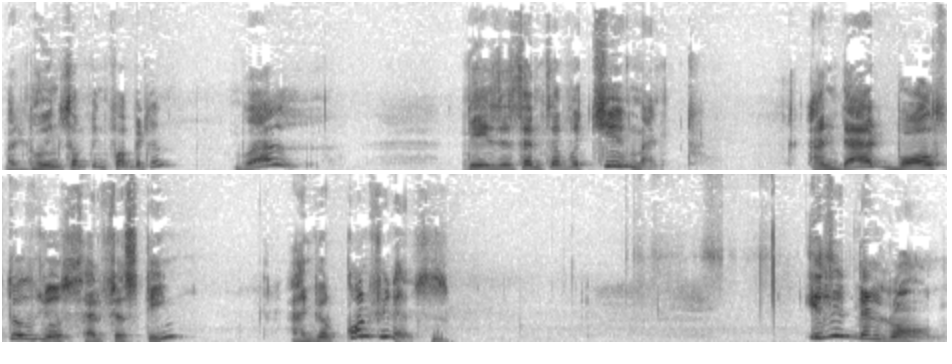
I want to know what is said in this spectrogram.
But doing something forbidden, well, there is a sense of achievement. And that bolsters your self esteem and your confidence. Is it then wrong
